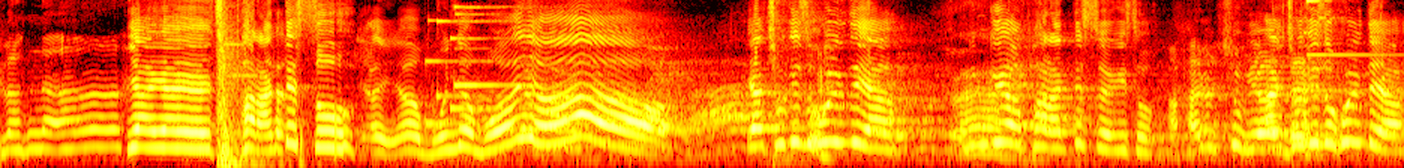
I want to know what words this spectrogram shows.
일어나. 야야야 저 발 안 뗐어. 야야 뭐냐 뭐하냐? 야 저기서 hold야. 민규 형 발 안 뗐어 여기서. 아 발좀 치워 미안해 아니 저기서 hold야.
